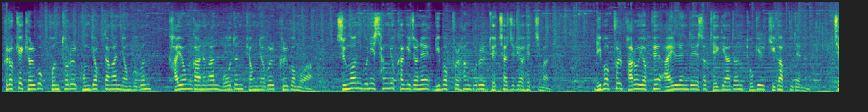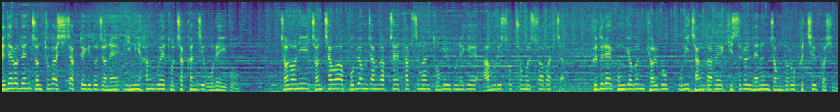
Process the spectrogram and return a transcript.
그렇게 결국 본토를 공격당한 영국은 가용 가능한 모든 병력을 긁어모아 증원군이 상륙하기 전에 리버풀 항구를 되찾으려 했지만 리버풀 바로 옆에 아일랜드에서 대기하던 독일 기갑 부대는 제대로 된 전투가 시작되기도 전에 이미 항구에 도착한 지 오래이고 전원이 전차와 보병 장갑차에 탑승한 독일군에게 아무리 소총을 쏴봤자 그들의 공격은 결국 우리 장갑에 기스를 내는 정도로 그칠 것이니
